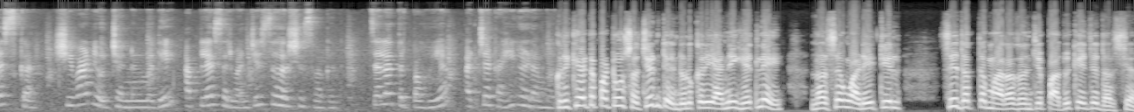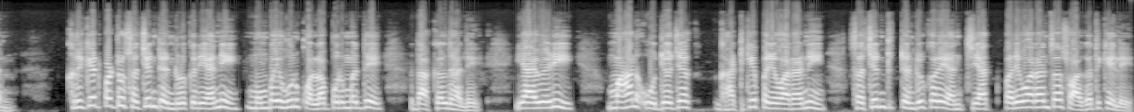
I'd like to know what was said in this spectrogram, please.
नमस्कार शिवा न्यूज चॅनलमध्ये आपल्या सर्वांचे सहर्ष स्वागत. चला तर पाहूया आजच्या काही घडामोडी. क्रिकेटपटू सचिन तेंडुलकर यांनी घेतले नरसिंहवाडीतील श्री दत्त महाराजांचे पादुकेचे दर्शन. क्रिकेटपटू सचिन तेंडुलकर यांनी मुंबईहून कोल्हापूरमध्ये दाखल झाले. यावेळी महान उद्योजक घाटके परिवाराने सचिन तेंडुलकर यांच्या परिवारांचं स्वागत केले.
